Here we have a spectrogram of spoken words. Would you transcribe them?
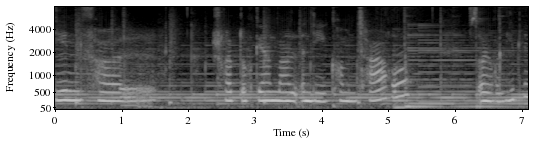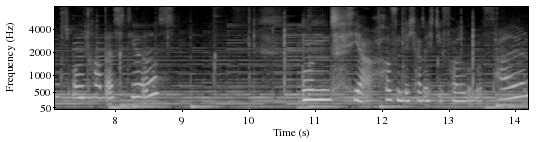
jeden Fall schreibt doch gern mal in die Kommentare, was eure Lieblings-Ultrabestie ist. Und ja, hoffentlich hat euch die Folge gefallen.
